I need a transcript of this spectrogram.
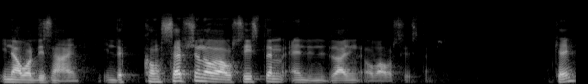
in our design, in the conception of our system and in the design of our systems. Okay?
